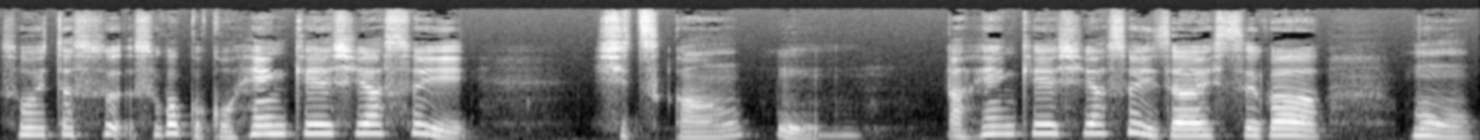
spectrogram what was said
そういったすすごくこう変形しやすい質感うん。うんあ変形しやすい材質がもう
